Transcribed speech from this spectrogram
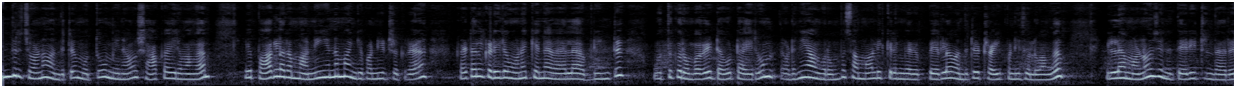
எந்திரிச்சோன்னா வந்துட்டு முத்துவும் மீனாவும் ஷாக் ஆயிடுவாங்க ஏ பார்லரம்மா நீ என்னம்மா இங்கே பண்ணிகிட்ருக்குற இருக்கிற? கட்டல் கடையில் உனக்கு என்ன வேலை? அப்படின்ட்டு முத்துக்கு ரொம்பவே டவுட் ஆயிரும். உடனே அவங்க ரொம்ப சமாளிக்கிறங்கிற பேரில் வந்துட்டு ட்ரை பண்ணி சொல்லுவாங்க. இல்லை மனோஜ் என்னை தேடிட்டு இருந்தாரு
